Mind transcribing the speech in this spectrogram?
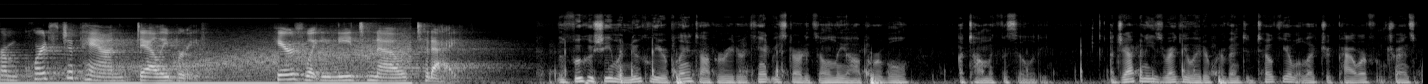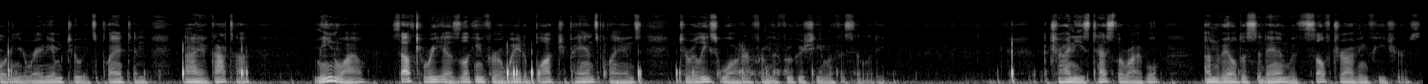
From Quartz Japan Daily Brief. Here's what you need to know today. The Fukushima nuclear plant operator can't restart its only operable atomic facility. A Japanese regulator prevented Tokyo Electric Power from transporting uranium to its plant in Niigata. Meanwhile, South Korea is looking for a way to block Japan's plans to release water from the Fukushima facility. A Chinese Tesla rival unveiled a sedan with self-driving features.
